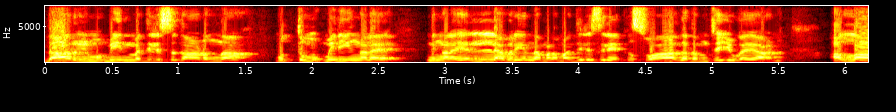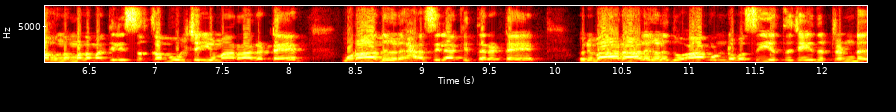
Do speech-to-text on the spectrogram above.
ദാറുൽ മുബീൻ മജ്ലിസ് കാണുന്ന മുത്തു മുഅ്മിനീങ്ങളെ നിങ്ങളെ എല്ലാവരെയും നമ്മളെ മജ്ലിസിലേക്ക് സ്വാഗതം ചെയ്യുകയാണ് അള്ളാഹു നമ്മളെ മജ്ലിസ് കബൂൽ ചെയ്യുമാറാകട്ടെ മുറാദുകൾ ഹാസിലാക്കി തരട്ടെ ഒരുപാട് ആളുകൾ ദുആ കൊണ്ട് വസീയത്ത് ചെയ്തിട്ടുണ്ട്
